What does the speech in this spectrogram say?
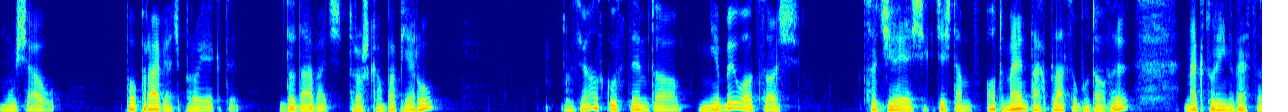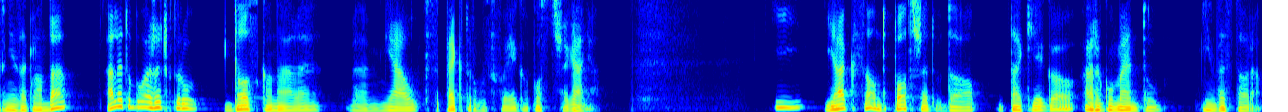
musiał poprawiać projekty, dodawać troszkę papieru. W związku z tym to nie było coś, co dzieje się gdzieś tam w odmętach placu budowy, na który inwestor nie zagląda, ale to była rzecz, którą doskonale e, miał w spektrum swojego postrzegania. I jak sąd podszedł do takiego argumentu inwestora?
